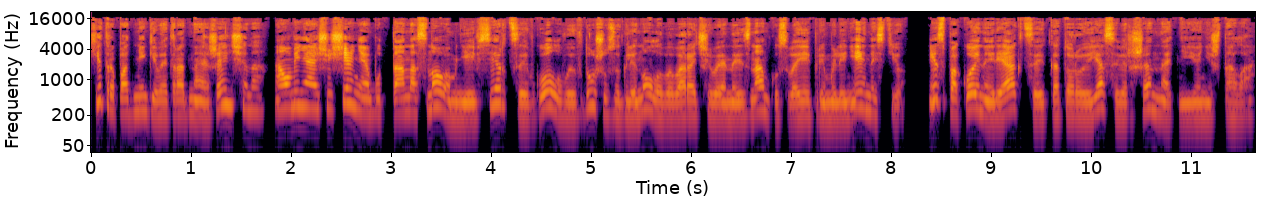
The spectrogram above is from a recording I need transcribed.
Хитро подмигивает родная женщина, а у меня ощущение, будто она снова мне и в сердце, и в голову, и в душу заглянула, выворачивая наизнанку своей прямолинейностью и спокойной реакцией, которую я совершенно от нее не ждала.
